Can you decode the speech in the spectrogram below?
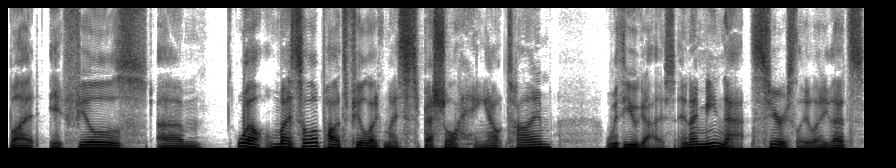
but it feels um, well. My solo pods feel like my special hangout time with you guys, and I mean that seriously. Like that's.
